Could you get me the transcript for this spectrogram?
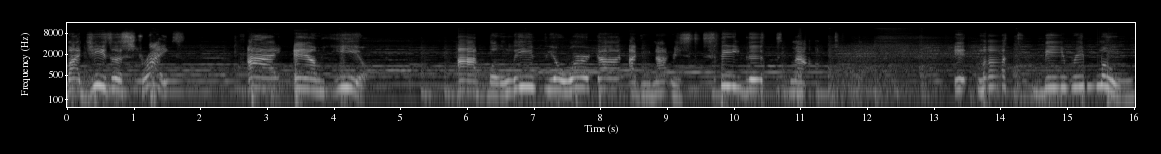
by Jesus' stripes, I am healed. I believe your word, God. I do not receive this mountain. It must be removed.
